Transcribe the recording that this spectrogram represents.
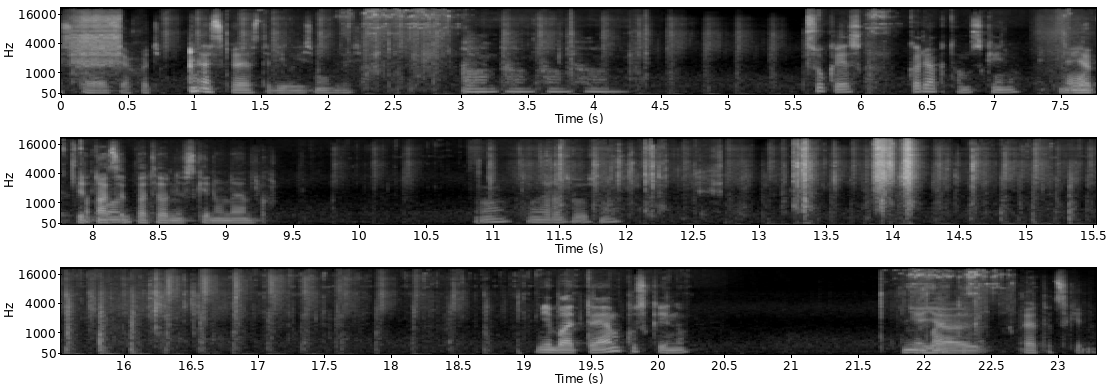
СКС я хоч. СКС тоді візьму, блядь. Пам пам пам пам. Сука, я коряк там скину. Я О, 15 патрон. патронів скинув на М-ку. О, зараз візьму. Єбать, ти М-ку скинув? Ні, я Давай. этот скинув.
